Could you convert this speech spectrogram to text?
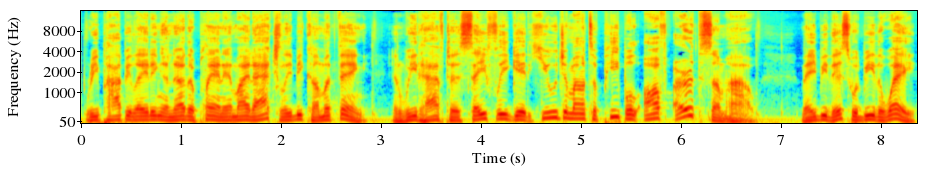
Repopulating another planet might actually become a thing, and we'd have to safely get huge amounts of people off Earth somehow. Maybe this would be the way.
